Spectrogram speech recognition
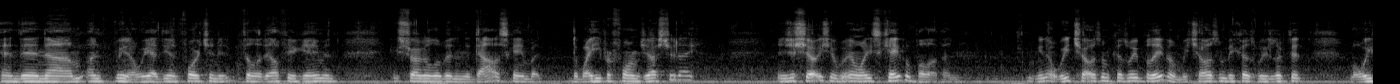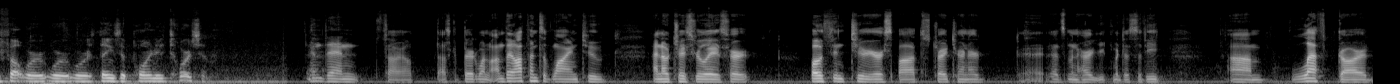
And then, um, un, you know, we had the unfortunate Philadelphia game, and he struggled a little bit in the Dallas game. But the way he performed yesterday, it just shows you, you know, what he's capable of. And you know, we chose him because we believe him. We chose him because we looked at what we felt were, were, were things that pointed towards him. And then, sorry, I'll ask a third one on the offensive line too. I know Chase Roullier is hurt. Both interior spots. Trai Turner uh, has been hurt. Yukma Sadiq. Um, left guard.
